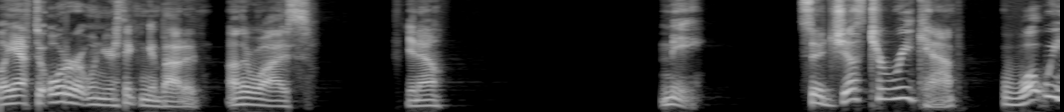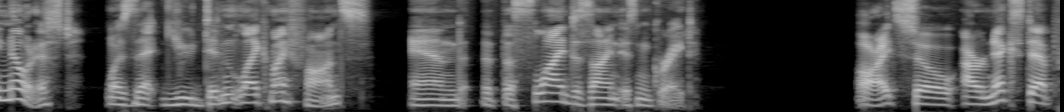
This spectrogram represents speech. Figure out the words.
Well, you have to order it when you're thinking about it. Otherwise, you know? Me. So, just to recap, what we noticed was that you didn't like my fonts and that the slide design isn't great. All right, so our next step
